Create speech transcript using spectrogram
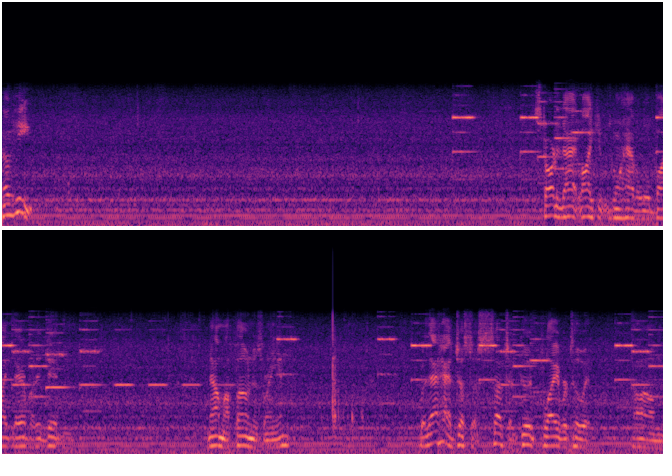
No heat. Started to act like it was going to have a little bite there, but it didn't. Now my phone is ringing. But that had just a, such a good flavor to it. Um,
